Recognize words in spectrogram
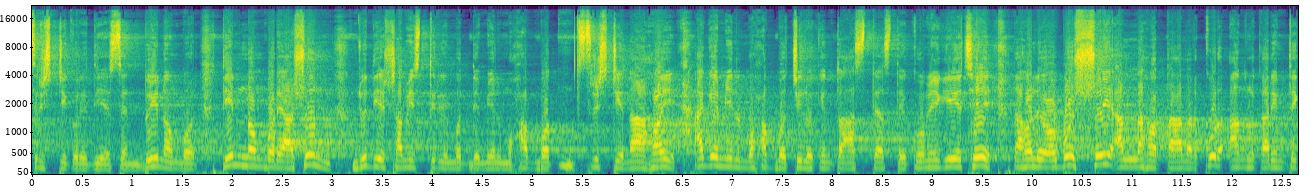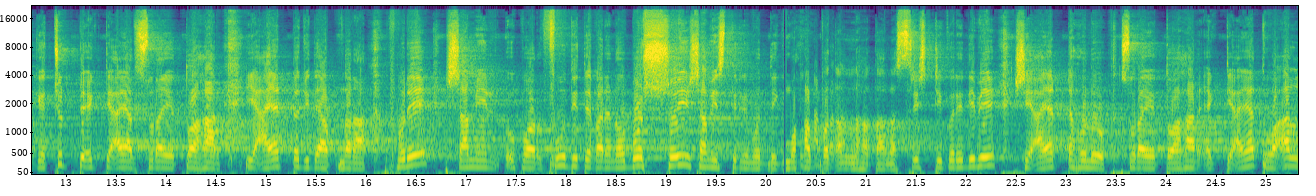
সৃষ্টি করে দিয়েছেন। দুই নম্বর, তিন নম্বরে আসুন, যদি স্বামী স্ত্রীর মধ্যে মিল মোহাব্বত সৃষ্টি না হয়, আগে মিল মোহাব্বত ছিল কিন্তু আস্তে আস্তে কমে গিয়েছে, তাহলে অবশ্যই আল্লাহ তাআলার কোরআনুল কারিম থেকে ছোট্ট একটি আয়াত সুরায়ে তোহার। এই আয়াতটা যদি আপনারা পড়ে স্বামীর উপর ফু দিতে পারেন, অবশ্যই স্বামী স্ত্রীর মধ্যে মোহাব্বত আল্লাহ তাআলা সৃষ্টি করে দিবে। সেই আয়াতটা হলো সুরায়ে তোহার একটি আয়াত ও আল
